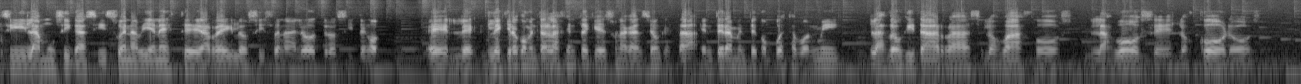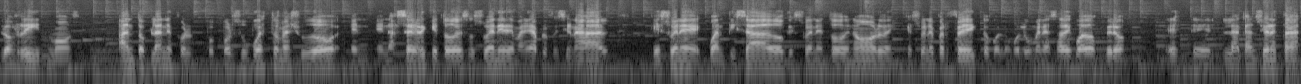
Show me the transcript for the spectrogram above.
si la música, si suena bien este arreglo, si suena el otro, si tengo... Eh, le, quiero comentar a la gente que es una canción que está enteramente compuesta por mí, las dos guitarras, los bajos, las voces, los coros, los ritmos. Anto Planes, por, por, supuesto, me ayudó en, en, hacer que todo eso suene de manera profesional, que suene cuantizado, que suene todo en orden, que suene perfecto, con los volúmenes adecuados, pero este, la canción está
